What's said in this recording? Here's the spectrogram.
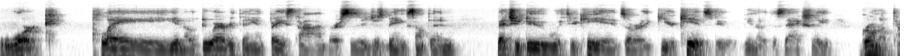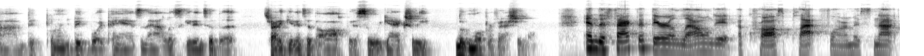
work play, you know, do everything in FaceTime versus it just being something that you do with your kids or your kids do. You know, this actually grown up time. Put on your big boy pants now. Let's get into the try to get into the office so we can actually look more professional. And the fact that they're allowing it across platform, it's not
